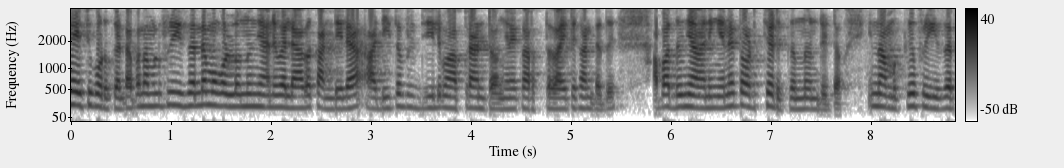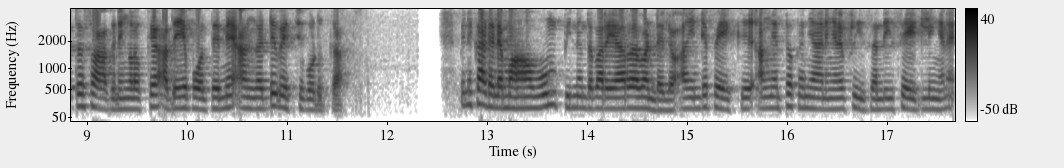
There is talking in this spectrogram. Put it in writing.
തേച്ച് കൊടുക്കണ്ട. അപ്പോൾ നമ്മൾ ഫ്രീസറിന്റെ മുകളിലൊന്നും ഞാൻ വല്ലാതെ കണ്ടില്ല. അടിയത്തെ ഫ്രിഡ്ജിൽ മാത്രമാണ് കേട്ടോ അങ്ങനെ കറുത്തതായിട്ട് കണ്ടത്. അപ്പോൾ അത് ഞാനിങ്ങനെ തുടച്ചെടുക്കുന്നുണ്ട് കേട്ടോ ഇനി നമുക്ക് ഫ്രീസറിലത്തെ സാധനങ്ങളൊക്കെ അതേപോലെ തന്നെ അങ്ങോട്ട് വെച്ച് കൊടുക്കാം. പിന്നെ കടലമാവും പിന്നെ എന്താ പറയുക റവ ഉണ്ടല്ലോ അതിന്റെ പേക്ക് അങ്ങനത്തെ ഒക്കെ ഞാനിങ്ങനെ ഫ്രീസറിന്റെ ഈ സൈഡിൽ ഇങ്ങനെ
